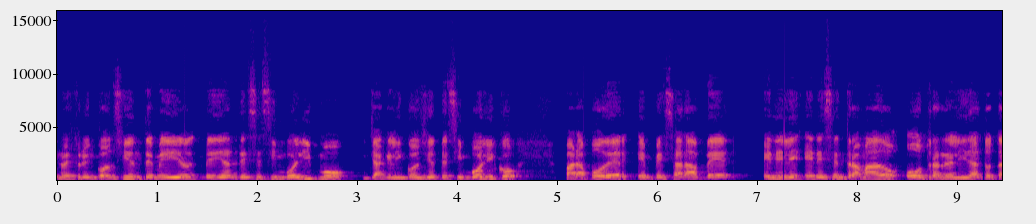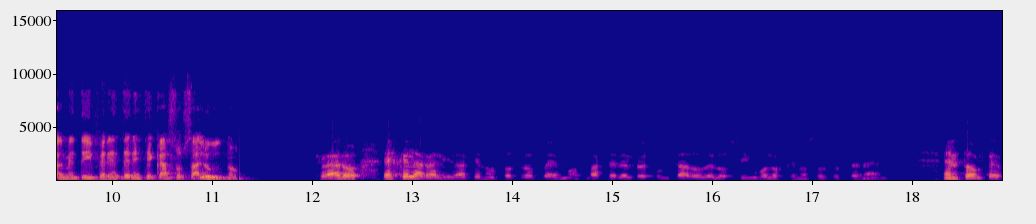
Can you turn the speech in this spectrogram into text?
nuestro inconsciente mediante ese simbolismo, ya que el inconsciente es simbólico, para poder empezar a ver en, el, en ese entramado otra realidad totalmente diferente, en este caso salud, ¿no? Claro, es que la realidad que nosotros vemos va a ser el resultado de los símbolos que nosotros tenemos. Entonces,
